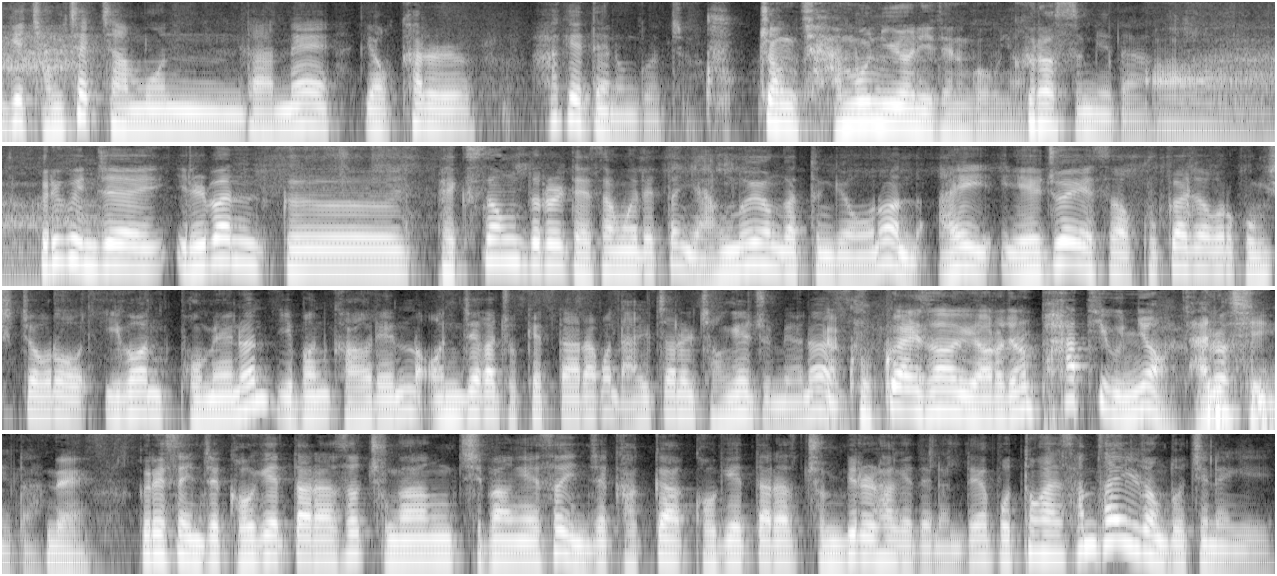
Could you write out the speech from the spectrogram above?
이게 정책 자문단의 역할을 하게 되는 거죠. 국정 자문위원이 되는 거군요. 그렇습니다. 아. 그리고 이제 일반 그 백성들을 대상으로 했던 양노연 같은 경우는 아예 예조에서 국가적으로 공식적으로 이번 봄에는 이번 가을에는 언제가 좋겠다라고 날짜를 정해주면은 국가에서 열어주는 파티군요. 잔치. 그렇습니다. 네. 그래서 이제 거기에 따라서 중앙 지방에서 이제 각각 거기에 따라서 준비를 하게 되는데요. 보통 한 3, 4일 정도 진행이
